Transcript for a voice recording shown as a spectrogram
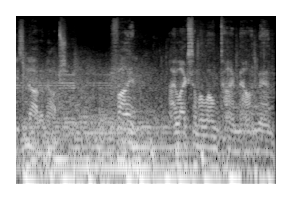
is not an option. Fine. I like some alone time now and then.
